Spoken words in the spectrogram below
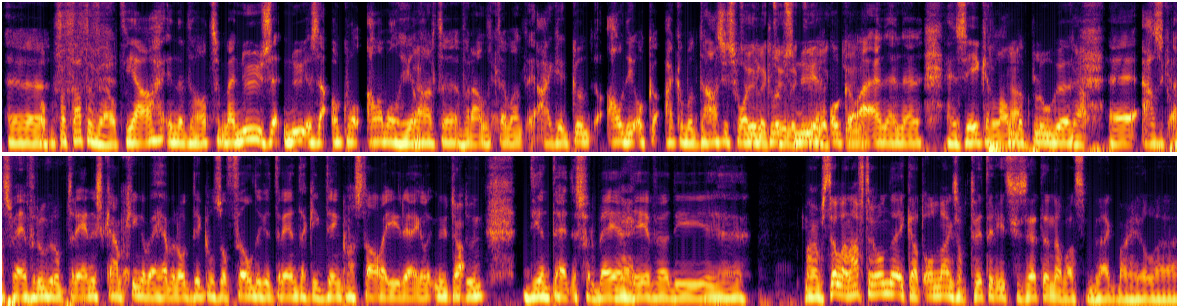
eh, Op het patattenveld. Ja, inderdaad. Maar nu, is- nu is dat ook wel allemaal heel Ja. hard eh, veranderd. Hè. Want ja, je kunt al die ook accommodaties voor Tuurlijk, die clubs tuurlijk, nu. tuurlijk, ook, tuurlijk. En, en, en, en zeker landenploegen. Ja. Eh, als, ik, als wij vroeger op trainingskamp gingen, wij hebben ook dikwijls op velden getraind. Dat ik denk, wat staan we hier eigenlijk nu te doen? Die een tijd is voorbij. En. Dave, die... Maar om stil en af te ronden, ik had onlangs op Twitter iets gezet en dat was blijkbaar heel eh,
